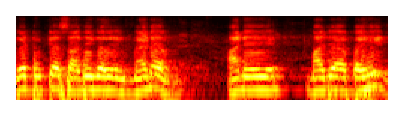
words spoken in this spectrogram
गट विकास अधिकारी मॅडम आणि माझ्या बहीण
